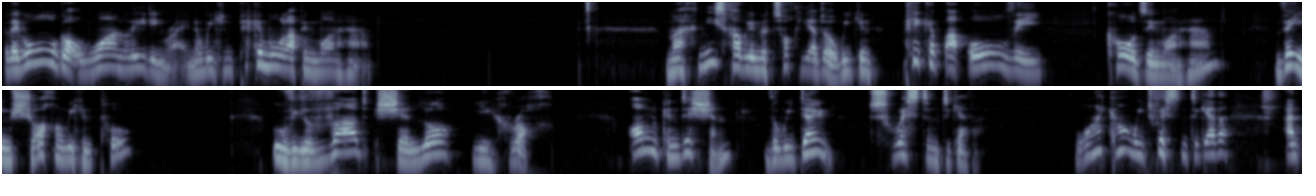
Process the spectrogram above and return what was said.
but they've all got one leading rein, and we can pick them all up in one hand. Machnis chavlim yado. We can pick up, up all the cords in one hand. Veim shoch, and we can pull. Uvilvad shelo yichroch. On condition that we don't twist them together. Why can't we twist them together? And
